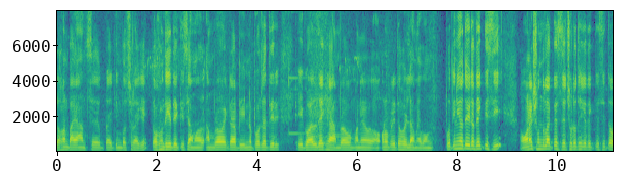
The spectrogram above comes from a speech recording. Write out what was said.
যখন ভাই আনছে প্রায় তিন বছর আগে তখন থেকে দেখতেছি আমার আমরাও একটা বিভিন্ন প্রজাতির এই গয়াল দেখে আমরাও মানে অনুপ্রেরিত হইলাম এবং প্রতিনিয়ত এটা দেখতেছি। অনেক সুন্দর লাগতেছে ছোট থেকে দেখতেছি তো।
